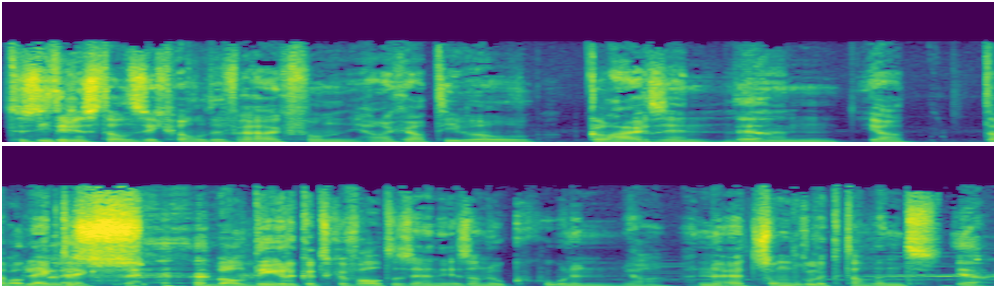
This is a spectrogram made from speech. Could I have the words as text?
Dus iedereen stelde zich wel de vraag van, ja, gaat hij wel klaar zijn? Ja. En ja, dat Wat blijkt, dus wel degelijk het geval te zijn. Hij is dan ook gewoon een, ja, een uitzonderlijk talent. Ja,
